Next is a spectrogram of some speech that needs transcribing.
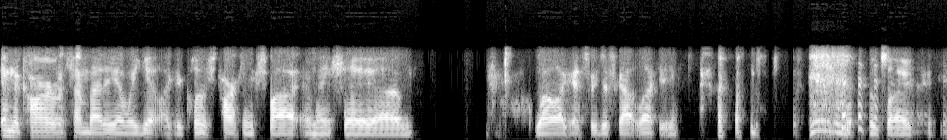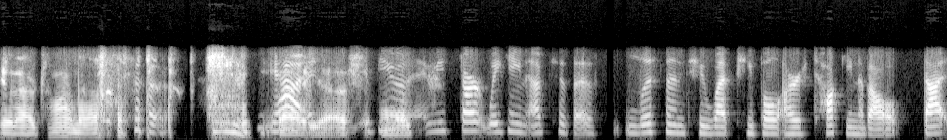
in the car with somebody and we get like a close parking spot and they say, um, Well, I guess we just got lucky. it's like, you know, come on now. yeah But, yes. if you uh, if you start waking up to this listen to what people are talking about that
